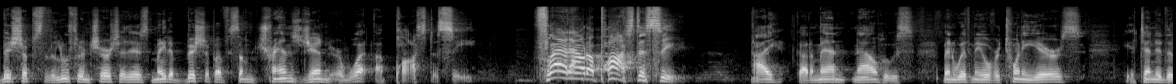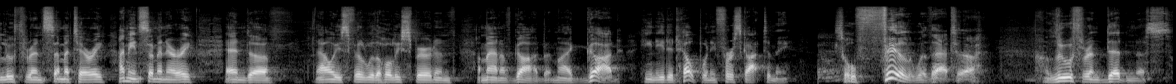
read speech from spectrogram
bishops of the Lutheran church, they just made a bishop of some transgender. What apostasy! Flat out apostasy! I got a man now who's been with me over 20 years. He attended the Lutheran cemetery, I mean seminary, and uh, now he's filled with the Holy Spirit and a man of God. But my God, he needed help when he first got to me. So filled with that uh, Lutheran deadness.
